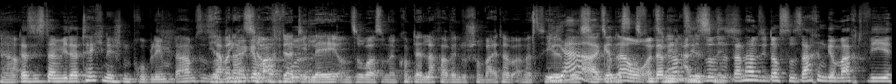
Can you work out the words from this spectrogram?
Ja. Das ist dann wieder technisch ein Problem. Da haben sie so Ja, aber Dinge dann hast du ja gemacht. auch wieder Delay und sowas und dann kommt der Lacher, wenn du schon weiter am Erzählen bist. Ja, und so. genau. Das und dann haben sie so, nicht. dann haben sie doch so Sachen gemacht, wie,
